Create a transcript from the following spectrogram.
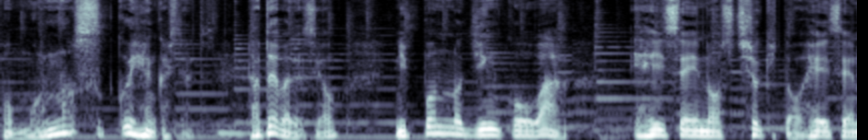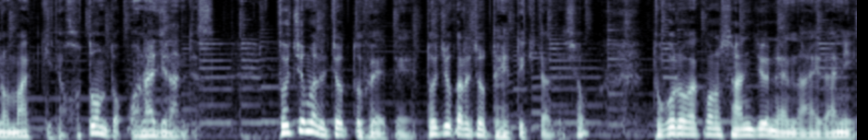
本ものすごい変化してるんです。例えばですよ日本の人口は平成の初期と平成の末期でほとんど同じなんです。途中までちょっと増えて途中からちょっと減ってきたでしょ。ところがこの30年の間に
